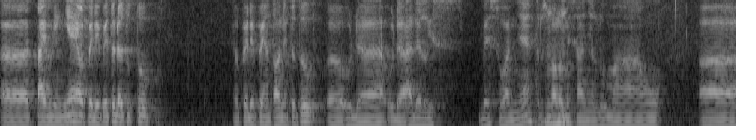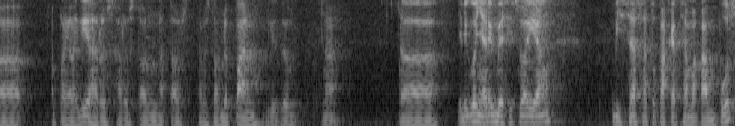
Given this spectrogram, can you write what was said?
eh, timingnya LPDP itu udah tutup. LPDP yang tahun itu tuh eh, udah udah ada list base one-nya. Terus kalau misalnya lu mau eh, apply lagi harus harus tahun harus, harus tahun depan gitu. Nah eh, jadi gue nyari beasiswa yang bisa satu paket sama kampus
